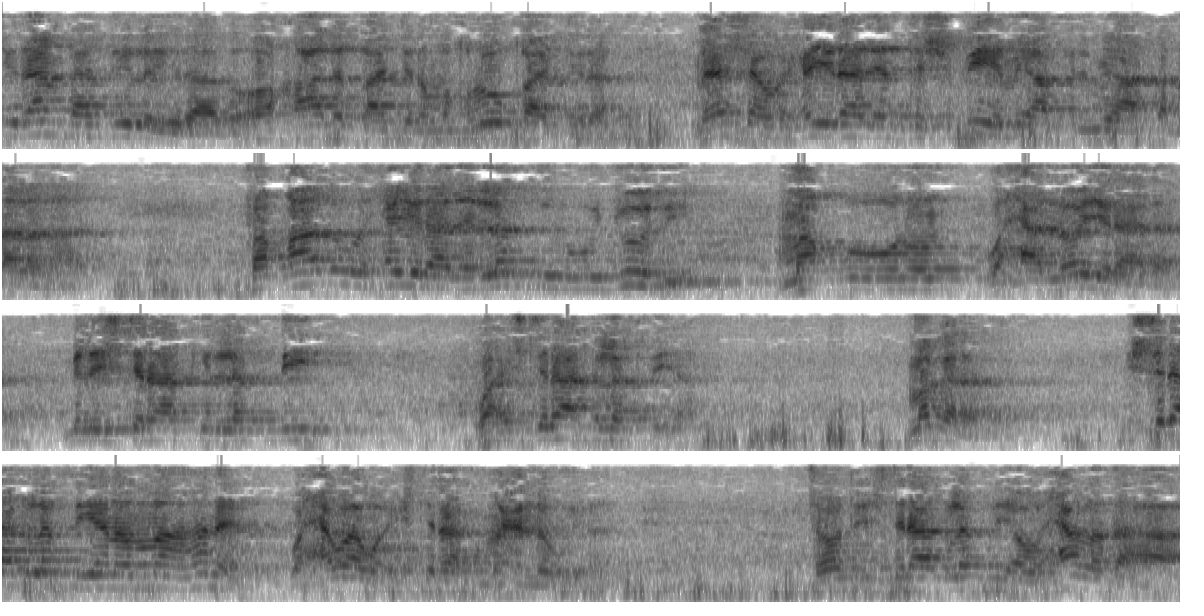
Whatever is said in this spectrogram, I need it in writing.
jiraanba haddii la yidhaahdo oo khaaliqaa jira makhluuqaa jira meesha waxay yidhahdeen tashbiih mia filmiha ka dhalanaya faqaaluu waxay yidhahdeen lafdu lwujuudi maquulun waxaa loo yidhaahdaa bilishtiraaki lafdi waa ishtiraak lafdi ah ma garan ishtiraak lafdigana maahane? Waxawaa waa ishtiraak macnawi ah. Sababta ishtiraak lafdi ah waxaa la dhahaa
